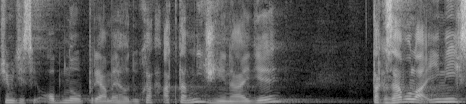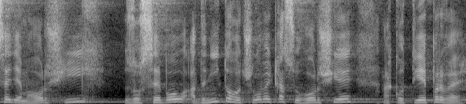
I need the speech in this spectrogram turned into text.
všimnite si, obnov priamého ducha, ak tam nič nenájde, tak zavolá iných sedem horších so sebou a dni toho človeka sú horšie ako tie prvé,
